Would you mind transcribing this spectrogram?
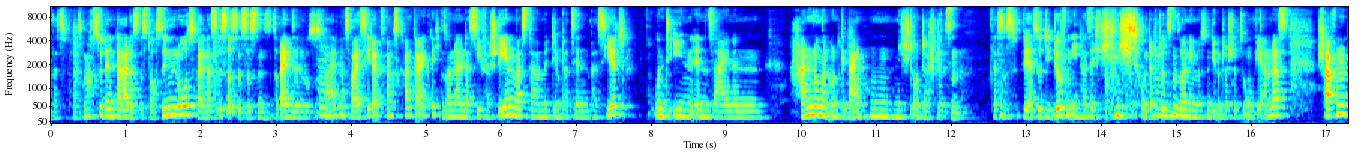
was, was machst du denn da? Das ist doch sinnlos, weil das ist es, das ist ein rein sinnloses mhm. Verhalten, das weiß jeder Zwangskranke eigentlich, sondern dass sie verstehen, was da mit dem Patienten passiert und ihn in seinen Handlungen und Gedanken nicht unterstützen. Das ist, also die dürfen ihn tatsächlich nicht unterstützen, mhm. sondern die müssen die Unterstützung irgendwie anders schaffen.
